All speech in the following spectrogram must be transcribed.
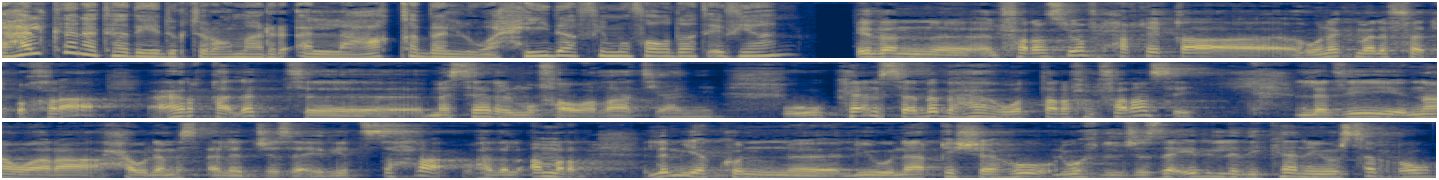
هل كانت هذه دكتور عمر العقبة الوحيدة في مفاوضات إفيان؟ إذا الفرنسيون في الحقيقة هناك ملفات أخرى عرقلت مسار المفاوضات يعني وكان سببها هو الطرف الفرنسي الذي ناور حول مسألة جزائرية الصحراء وهذا الأمر لم يكن ليناقشه الوفد الجزائري الذي كان يصر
